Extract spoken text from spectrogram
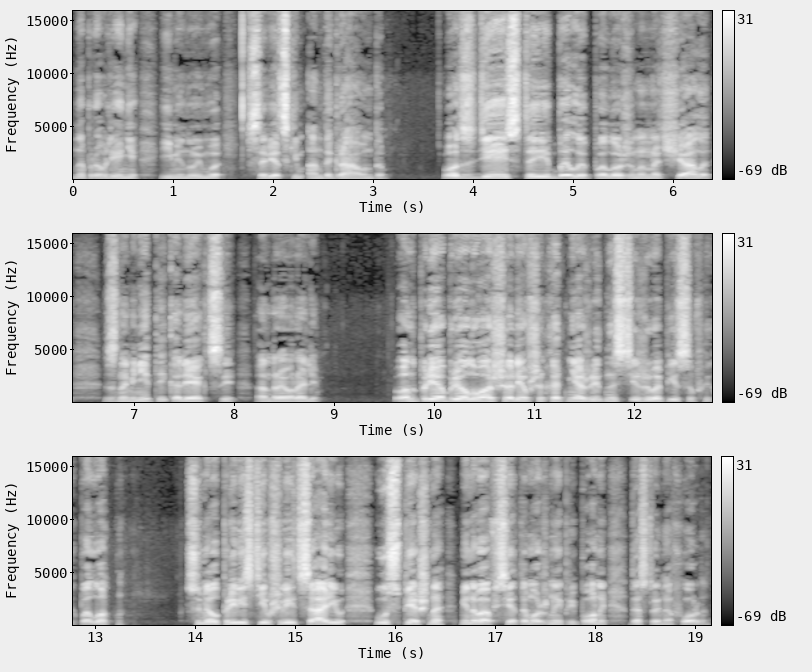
направления, именуемого советским андеграундом. Вот здесь-то и было положено начало знаменитой коллекции Андре Орелли. Он приобрел у ошалевших от неожиданности живописцев их полотна, сумел привести в Швейцарию, успешно миновав все таможенные препоны, достойно оформлен.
